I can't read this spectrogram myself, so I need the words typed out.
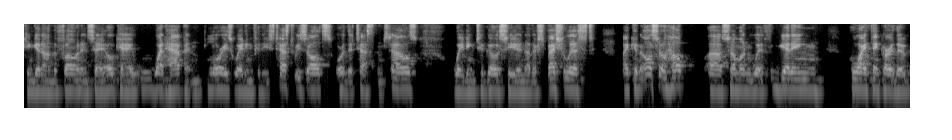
can get on the phone and say, okay, what happened? Lori's waiting for these test results or the tests themselves, waiting to go see another specialist. I can also help uh, someone with getting who I think are the,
